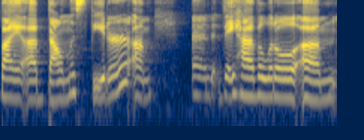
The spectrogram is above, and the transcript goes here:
by uh, boundless theater um and they have a little um,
